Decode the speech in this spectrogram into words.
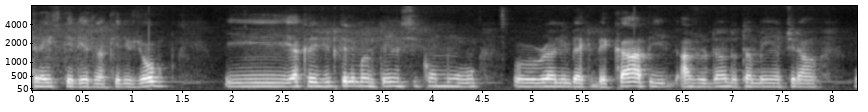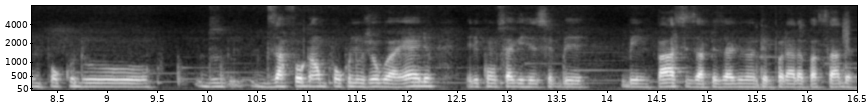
três TDs naquele jogo. E acredito que ele mantém-se como o running back backup, ajudando também a tirar um pouco do, do desafogar um pouco no jogo aéreo, ele consegue receber bem passes, apesar de na temporada passada,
